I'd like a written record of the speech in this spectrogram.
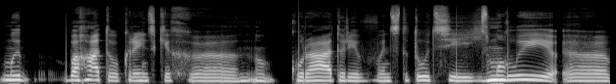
ми багато українських е, ну, кураторів інституцій змогли е,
